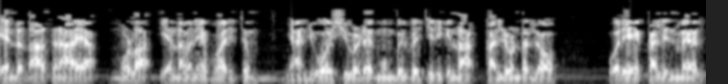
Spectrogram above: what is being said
എന്റെ ദാസനായ മുള എന്നവനെ വരുത്തും. ഞാൻ യോശുവയുടെ മുമ്പിൽ വെച്ചിരിക്കുന്ന കല്ലുണ്ടല്ലോ. ഒരേ കല്ലിന്മേൽ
